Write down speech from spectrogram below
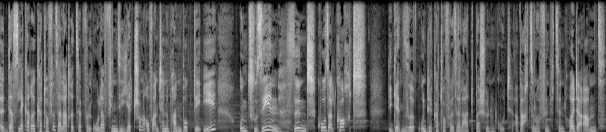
Äh, das leckere Kartoffelsalatrezept von Olaf finden Sie jetzt schon auf antennebrandenburg.de. Und zu sehen sind Kosat kocht, die Gänse und der Kartoffelsalat bei Schön und Gut ab 18.15 Uhr heute Abend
